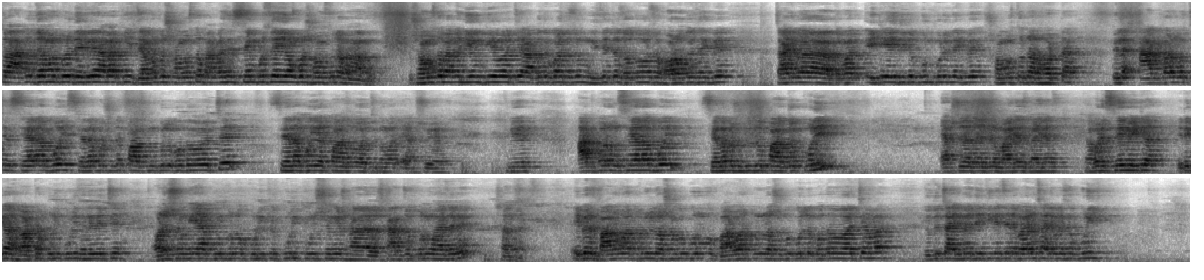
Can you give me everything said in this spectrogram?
তো আগে যেমন করে দেখলে আমার কি, যেমন করে সমস্ত ভাঙা আছে সেম প্রসেস এই অঙ্কটা সমস্তটা ভাঙাবো। সমস্ত ভাঙার নিয়ম কি হচ্ছে, আগে তো কয়েকটা নিজেরটা যত আছে হর হতে থাকবে চার বা তোমার এইটা এই দুটো গুণ করে দেখবে সমস্তটার হরটা। তাহলে আট বার হচ্ছে ছিয়ানব্বই ছিয়ানব্বই সাথে পাঁচ গুণ করলে কত হচ্ছে? ছিয়ানব্বই আর পাঁচ হচ্ছে তোমার একশো এক। ক্লিয়ার আট বারো ছিয়ানব্বই ছিয়ানব্বই সাথে পাঁচ যোগ করি একশো এক আছে মাইনাস মাইনাস তারপরে সেম এটা এটাকে হরটা কুড়ি কুড়ি থেকে দিচ্ছে। হরের সঙ্গে এক গুণ করব, কুড়িকে কুড়ি, কুড়ির সঙ্গে সা- সাত যোগ করব, হয়ে যাবে সাতাশ এবার বারো বার করে করব, বারো বার করে লসাগু করলে কত হচ্ছে আমার? যদি চার দিয়ে তিনে চারে বাইরে চার বাই কুড়ি।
